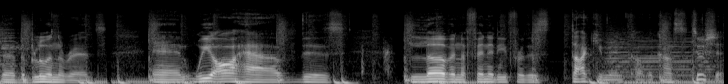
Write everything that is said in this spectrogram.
the the blue and the reds, and we all have this love and affinity for this document called the Constitution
